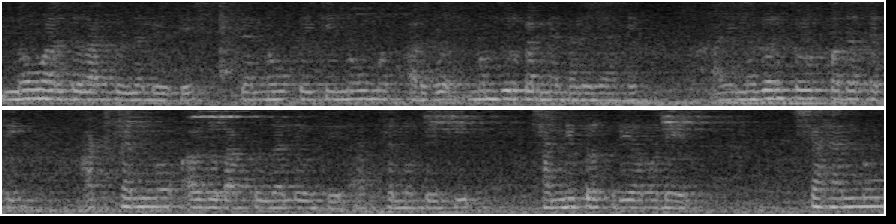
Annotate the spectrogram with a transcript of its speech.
नऊ अर्ज दाखल झाले होते. त्या नऊपैकी नऊ म- अर्ज मंजूर करण्यात आलेले आहेत. आणि नगरसेवक पदासाठी अठ्ठ्याण्णव अर्ज दाखल झाले होते. अठ्ठ्याण्णवपैकी छाननी प्रक्रियामध्ये शहाण्णव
